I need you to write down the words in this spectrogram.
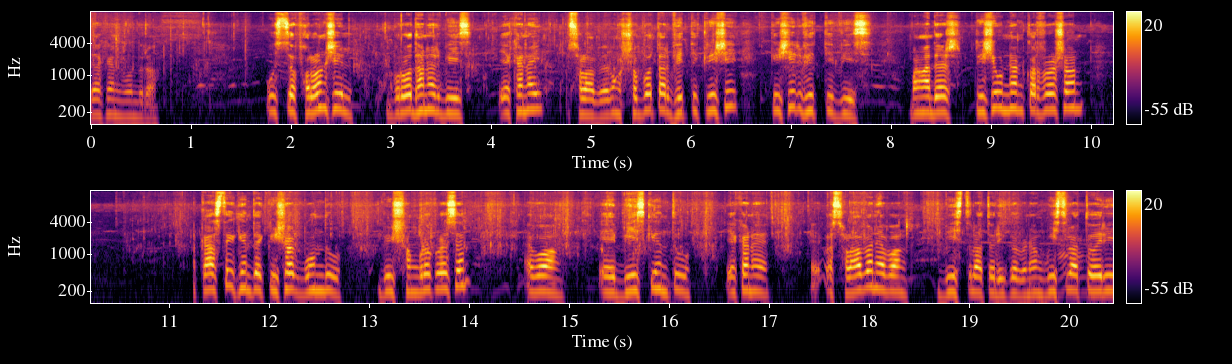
দেখেন বন্ধুরা, উচ্চ ফলনশীল বোরো ধানের বীজ এখানেই ছড়াবে এবং সভ্যতার ভিত্তি কৃষি, কৃষির ভিত্তি বীজ। বাংলাদেশ কৃষি উন্নয়ন কর্পোরেশন কাছ থেকে কিন্তু কৃষক বন্ধু বীজ সংগ্রহ করেছেন এবং এই বীজ কিন্তু এখানে ছড়াবেন এবং বীজতলা তৈরি করবেন এবং বীজতলা তৈরি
